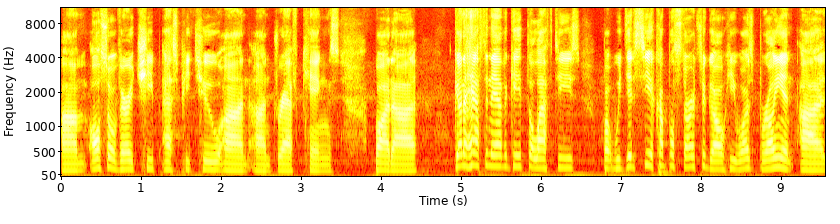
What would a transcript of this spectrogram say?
Um, also a very cheap SP two on on DraftKings, but. Uh, gonna have to navigate the lefties, but we did see a couple starts ago. He was brilliant. Uh,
